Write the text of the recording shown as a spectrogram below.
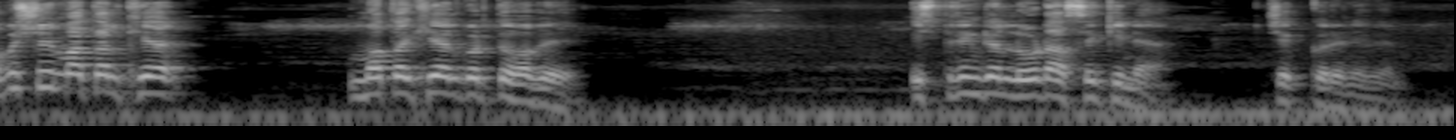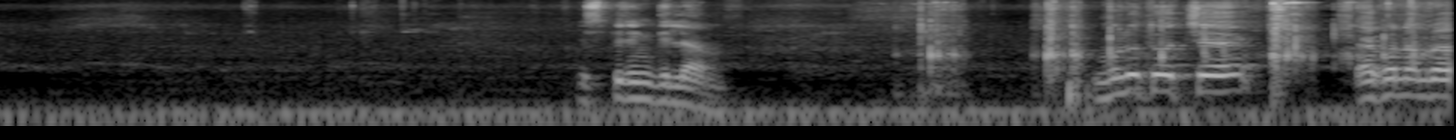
অবশ্যই মাতাল খেয়াল মাথা খেয়াল করতে হবে। স্প্রিংটা লোড আছে কি না চেক করে নেবেন। স্প্রিং দিলাম। মূলত হচ্ছে এখন আমরা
